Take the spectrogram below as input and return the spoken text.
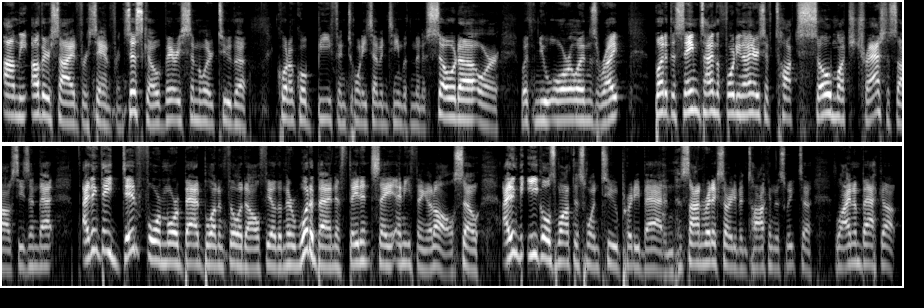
on the other side for San Francisco. Very similar to the quote unquote beef in 2017 with Minnesota or with New Orleans, right? But at the same time, the 49ers have talked so much trash this offseason that I think they did form more bad blood in Philadelphia than there would have been if they didn't say anything at all. So I think the Eagles want this one too pretty bad. And Haason Reddick's already been talking this week to line them back up.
